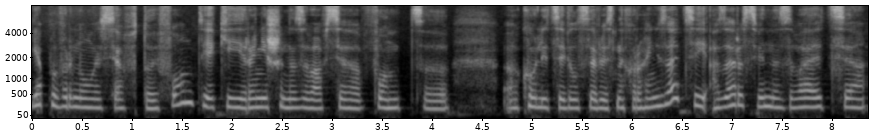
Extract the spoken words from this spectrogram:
Я повернулася в той фонд, який раніше називався Фонд е, коаліції вілсервісних організацій, а зараз він називається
